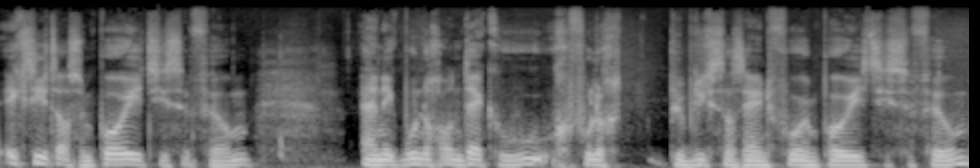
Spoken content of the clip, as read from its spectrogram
ik zie het als een poëtische film... En ik moet nog ontdekken hoe gevoelig het publiek zal zijn voor een poëtische film.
